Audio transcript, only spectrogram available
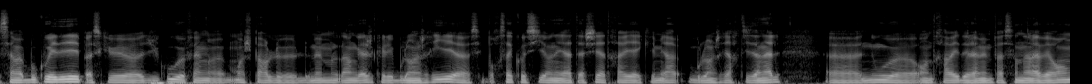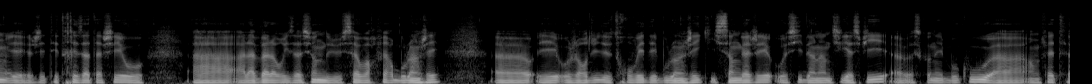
ça m'a- beaucoup aidé parce que euh, du coup, enfin, euh, moi, je parle le, le même langage que les boulangeries. euh, c'est pour ça qu'aussi on est attaché à travailler avec les meilleures boulangeries artisanales. Nous, on travaille de la même façon dans l'Aveyron et j'étais très attaché au, à, à la valorisation du savoir-faire boulanger. Et aujourd'hui, de trouver des boulangers qui s'engageaient aussi dans l'anti-gaspi parce qu'on est beaucoup à en fait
